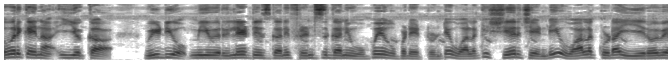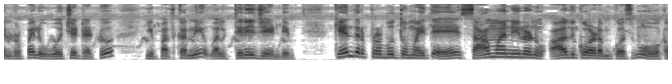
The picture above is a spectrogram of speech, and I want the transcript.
ఎవరికైనా ఈ యొక్క వీడియో మీ రిలేటివ్స్ కానీ ఫ్రెండ్స్ కానీ ఉపయోగపడేటుంటే వాళ్ళకి షేర్ చేయండి. వాళ్ళకు కూడా ఈ ఇరవై వేల రూపాయలు వచ్చేటట్టు ఈ పథకాన్ని వాళ్ళకి తెలియజేయండి. కేంద్ర ప్రభుత్వం అయితే సామాన్యులను ఆదుకోవడం కోసము ఒక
